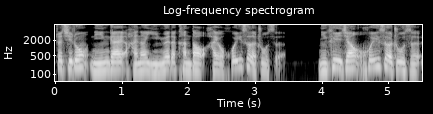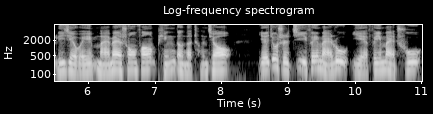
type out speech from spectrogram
这其中，你应该还能隐约的看到还有灰色的柱子，你可以将灰色柱子理解为买卖双方平等的成交，也就是既非买入也非卖出。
